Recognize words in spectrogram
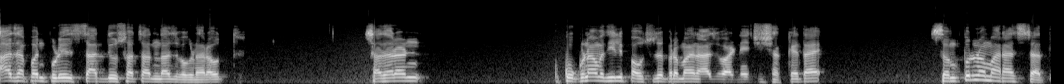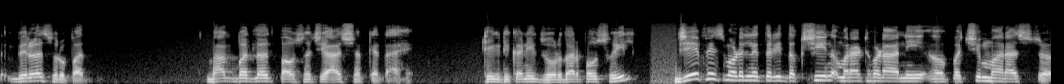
आज आपण पुढील सात दिवसाचा अंदाज बघणार आहोत. साधारण कोकणामधील पावसाचं प्रमाण आज वाढण्याची शक्यता आहे. संपूर्ण महाराष्ट्रात विरळ स्वरूपात भाग बदलत पावसाची आज शक्यता आहे. ठिकठिकाणी जोरदार पाऊस होईल. जे एफ एस मॉडेलने तरी दक्षिण मराठवाडा आणि पश्चिम महाराष्ट्र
